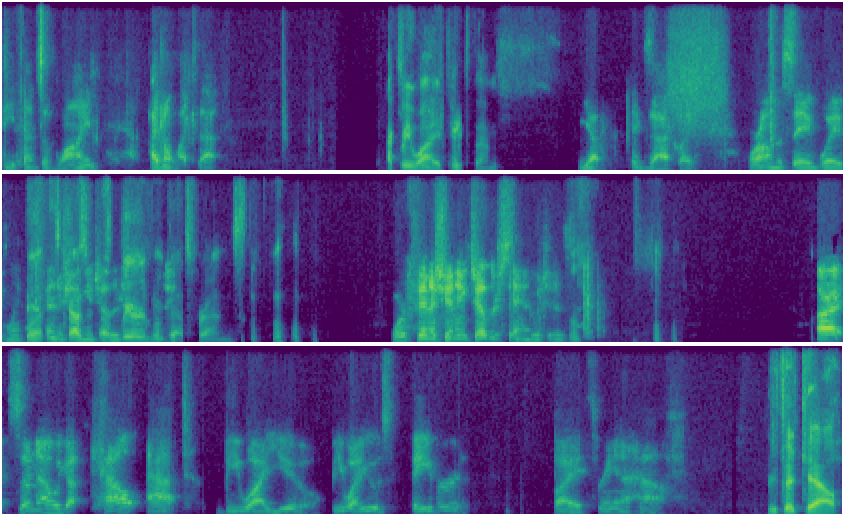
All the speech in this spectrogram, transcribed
defensive line, I don't like that. exactly why I picked them. Yep, exactly. We're on the same wavelength. We're these finishing each other's clearly sandwiches. best friends. We're finishing each other's sandwiches. All right, so now we got Cal at BYU. BYU is favored by three and a half. You take Cal.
